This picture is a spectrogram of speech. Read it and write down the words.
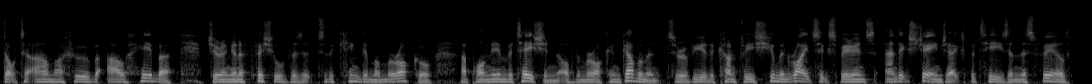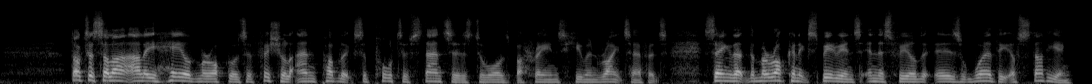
Dr. Al Mahjoub Al Heba, during an official visit to the Kingdom of Morocco upon the invitation of the Moroccan government to review the country's human rights experience and exchange expertise in this field. Dr. Salah Ali hailed Morocco's official and public supportive stances towards Bahrain's human rights efforts, saying that the Moroccan experience in this field is worthy of studying.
